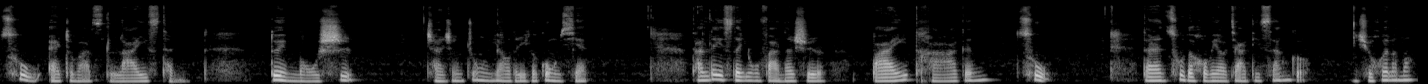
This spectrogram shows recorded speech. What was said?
zu etwas leisten，对某事产生重要的一个贡献。它类似的用法呢是 beitragen zu，当然 zu 的后面要加第三个，你学会了吗？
